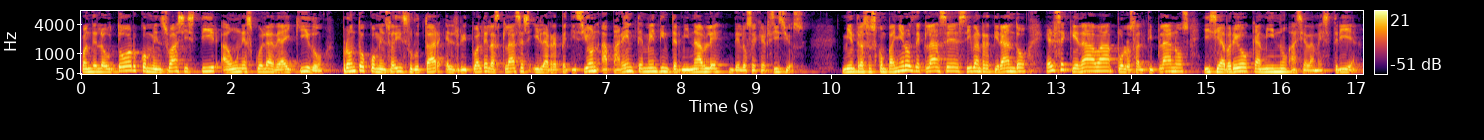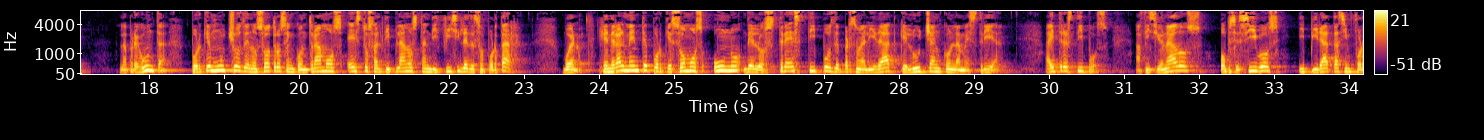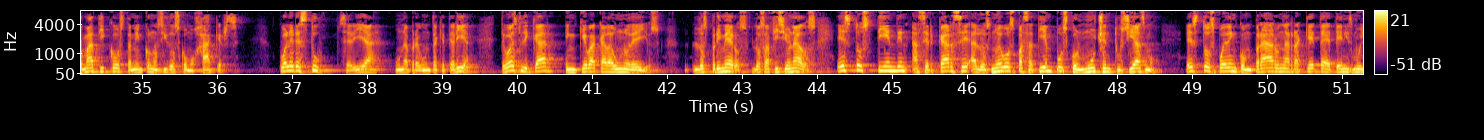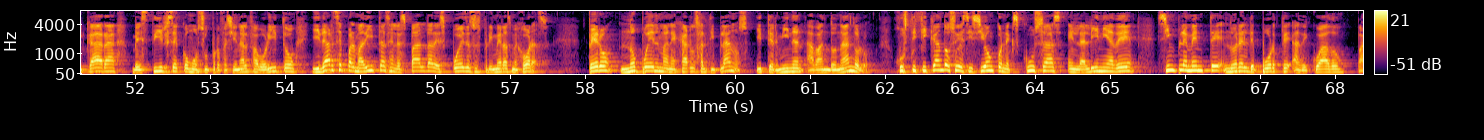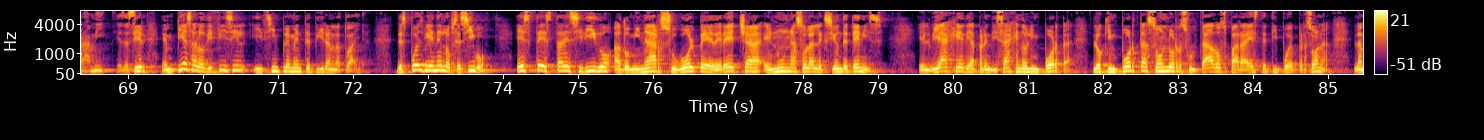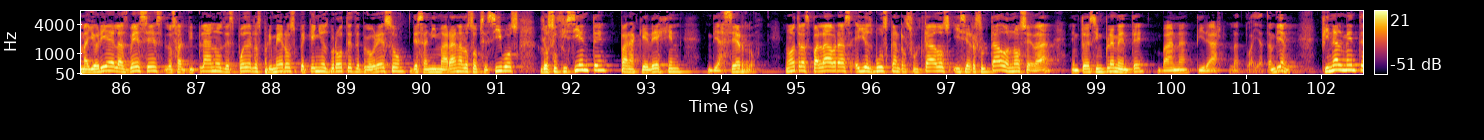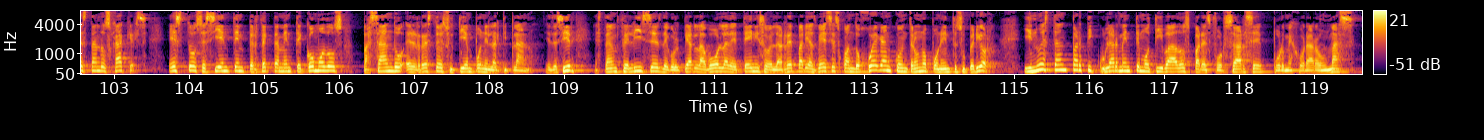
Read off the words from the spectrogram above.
Cuando el autor comenzó a asistir a una escuela de Aikido, pronto comenzó a disfrutar el ritual de las clases y la repetición aparentemente interminable de los ejercicios. Mientras sus compañeros de clase se iban retirando, él se quedaba por los altiplanos y se abrió camino hacia la maestría. La pregunta, ¿por qué muchos de nosotros encontramos estos altiplanos tan difíciles de soportar? Bueno, generalmente porque somos uno de los tres tipos de personalidad que luchan con la maestría. Hay tres tipos, aficionados, obsesivos y piratas informáticos, también conocidos como hackers. ¿Cuál eres tú? Sería una pregunta que te haría. Te voy a explicar en qué va cada uno de ellos. Los primeros, los aficionados, estos tienden a acercarse a los nuevos pasatiempos con mucho entusiasmo. Estos pueden comprar una raqueta de tenis muy cara, vestirse como su profesional favorito y darse palmaditas en la espalda después de sus primeras mejoras pero no pueden manejar los altiplanos y terminan abandonándolo, justificando su decisión con excusas en la línea de simplemente no era el deporte adecuado para mí. Es decir, empieza lo difícil y simplemente tiran la toalla. Después viene el obsesivo. Este está decidido a dominar su golpe de derecha en una sola lección de tenis. El viaje de aprendizaje no le importa. Lo que importa son los resultados para este tipo de persona. La mayoría de las veces, los altiplanos, después de los primeros pequeños brotes de progreso, desanimarán a los obsesivos lo suficiente para que dejen de hacerlo. En otras palabras, ellos buscan resultados y si el resultado no se da, entonces simplemente van a tirar la toalla también. Finalmente están los hackers. Estos se sienten perfectamente cómodos pasando el resto de su tiempo en el altiplano. Es decir, están felices de golpear la bola de tenis sobre la red varias veces cuando juegan contra un oponente superior y no están particularmente motivados para esforzarse por mejorar aún más.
